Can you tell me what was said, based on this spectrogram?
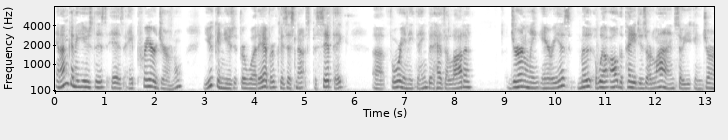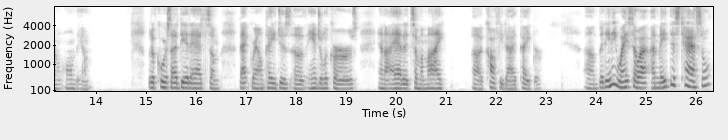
And I'm going to use this as a prayer journal. You can use it for whatever because it's not specific uh, for anything, but it has a lot of journaling areas. Well, all the pages are lined so you can journal on them. But of course, I did add some background pages of Angela Kerr's, and I added some of my uh, coffee dyed paper. Um, but anyway, so I, I, made this tassel,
